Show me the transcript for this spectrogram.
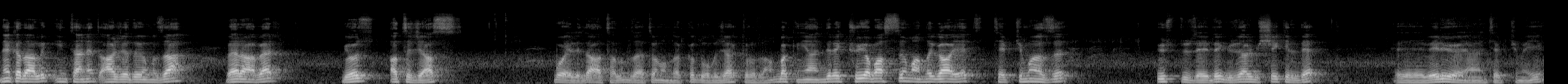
ne kadarlık internet harcadığımıza beraber göz atacağız. Bu eli de atalım zaten 10 dakika dolacaktır o zaman. Bakın yani direkt Q'ya bastığım anda gayet tepkime hızı üst düzeyde güzel bir şekilde e, veriyor yani tepkimeyi.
